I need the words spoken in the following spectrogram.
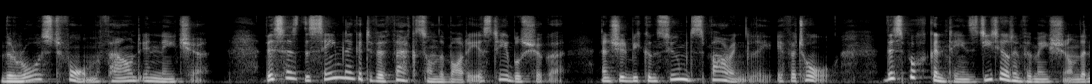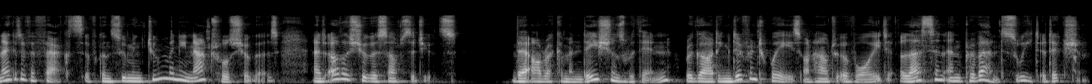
the rawest form found in nature. This has the same negative effects on the body as table sugar, and should be consumed sparingly, if at all. This book contains detailed information on the negative effects of consuming too many natural sugars and other sugar substitutes. There are recommendations within regarding different ways on how to avoid, lessen, and prevent sweet addiction.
